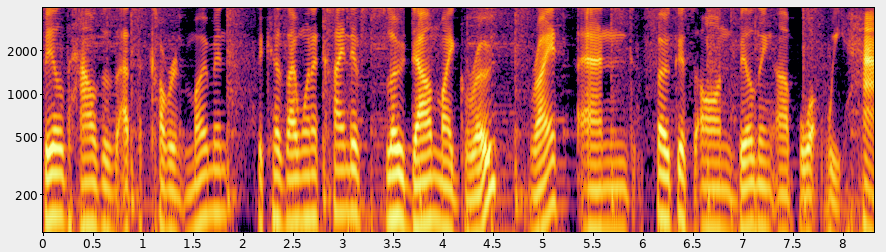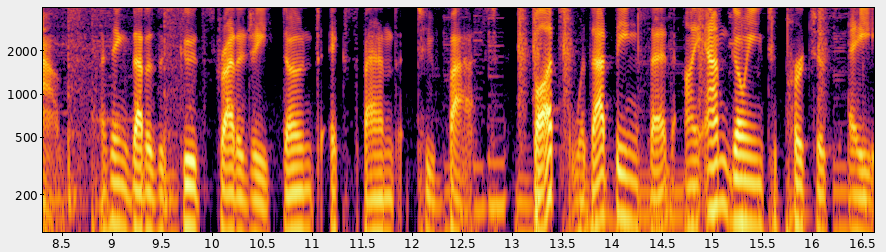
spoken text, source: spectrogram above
build houses at the current moment because I want to kind of slow down my growth, right? And focus on building up what we have. I think that is a good strategy. Don't expand too fast. But with that being said, I am going to purchase a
